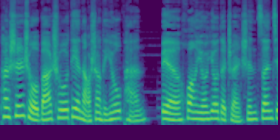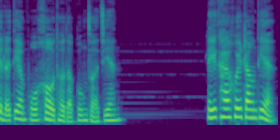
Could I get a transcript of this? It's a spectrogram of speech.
他伸手拔出电脑上的 U 盘，便晃悠悠的转身钻进了店铺后头的工作间。离开徽章店，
